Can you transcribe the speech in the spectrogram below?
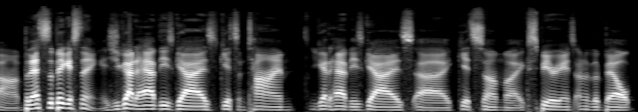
Uh, but that's the biggest thing is you got to have these guys get some time. You got to have these guys uh, get some uh, experience under their belt,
